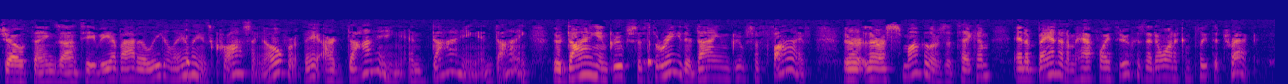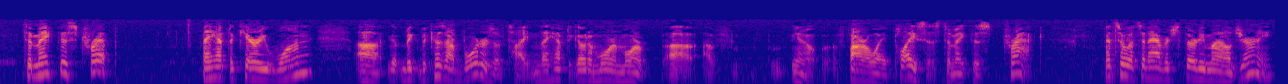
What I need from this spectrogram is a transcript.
show things on TV about illegal aliens crossing over. They are dying and dying and dying. They're dying in groups of three. They're dying in groups of five. There, there are smugglers that take them and abandon them halfway through because they don't want to complete the trek. To make this trip, they have to carry one. Uh, because our borders have tightened, they have to go to more and more, uh, of, you know, faraway places to make this trek. And so it's an average 30 mile journey.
